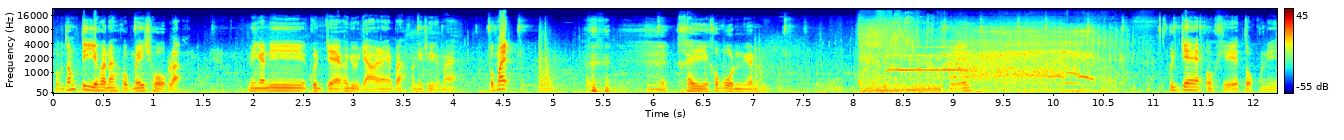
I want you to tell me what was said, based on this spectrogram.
ผมต้องตีเขานะ ผมไม่โฉบละไม่งั้นนี่กุญแจเขาอยู่ยาวได้ไงปะคนที่ถือมาผมไม่ใครเขาวนกันโอเคกุญแจโอเคตกนี้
